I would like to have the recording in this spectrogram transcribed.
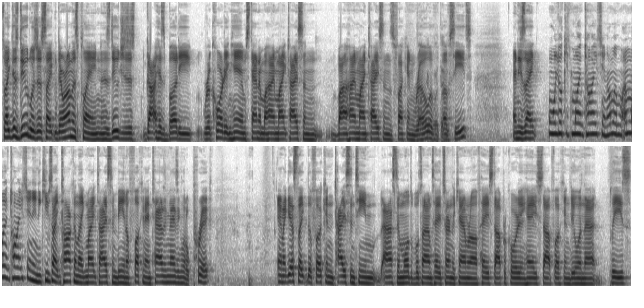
So like this dude was just like they were on this plane and this dude just got his buddy recording him standing behind Mike Tyson behind Mike Tyson's fucking row of, of seats. And he's like, Oh look, it's Mike Tyson. I'm, I'm Mike Tyson and he keeps like talking like Mike Tyson being a fucking antagonizing little prick. And I guess like the fucking Tyson team asked him multiple times, Hey, turn the camera off, hey, stop recording, hey, stop fucking doing that, please.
